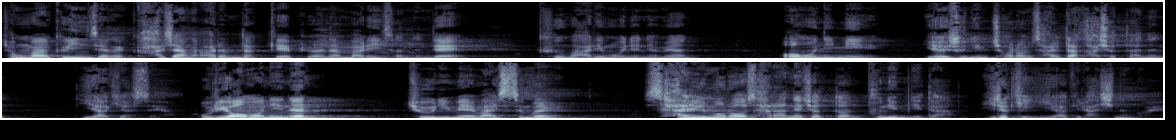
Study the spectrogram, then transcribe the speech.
정말 그 인생을 가장 아름답게 표현한 말이 있었는데 그 말이 뭐냐면 어머님이 예수님처럼 살다 가셨다는 이야기였어요. 우리 어머니는 주님의 말씀을 삶으로 살아내셨던 분입니다. 이렇게 이야기를 하시는 거예요.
